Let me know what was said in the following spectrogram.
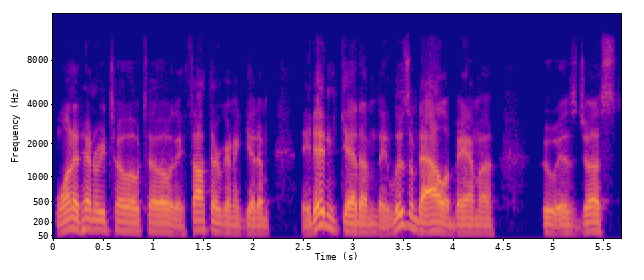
wanted Henry To'oTo'o. They thought they were going to get him. They didn't get him. They lose him to Alabama, who is just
